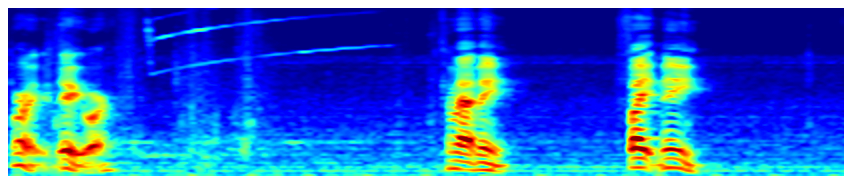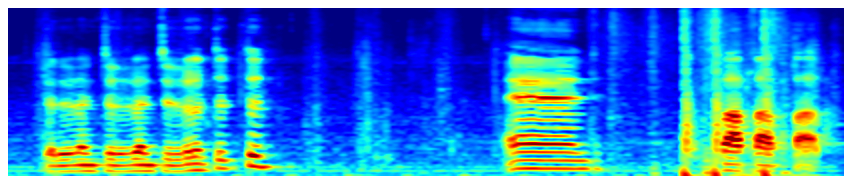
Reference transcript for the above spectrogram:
Alright, there you are. Come at me. Fight me. And bop bop bop.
